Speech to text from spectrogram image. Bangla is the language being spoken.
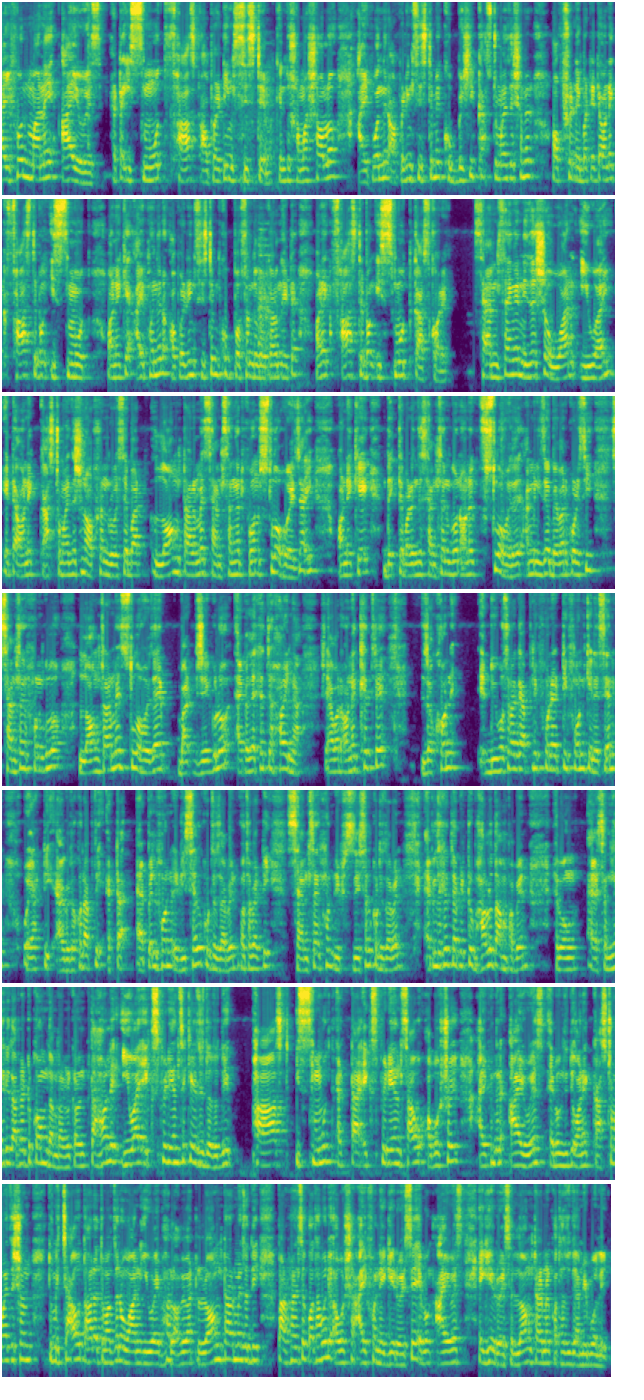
আইফোন মানে আইওএস একটা স্মুথ ফাস্ট অপারেটিং সিস্টেম কিন্তু সমস্যা হলো, আইফোনের অপারেটিং সিস্টেমে খুব বেশি কাস্টমাইজেশনের অপশন নেই বাট এটা অনেক ফাস্ট এবং স্মুথ অনেকে আইফোনের অপারেটিং সিস্টেম খুব পছন্দ করে, কারণ এটা অনেক ফাস্ট এবং স্মুথ কাজ করে। স্যামসাং এর নিজস্ব ওয়ান ইউআই এটা অনেক কাস্টমাইজেশন অপশন রয়েছে বাট লং টার্মে স্যামসাং এর ফোন স্লো হয়ে যায়। অনেকে দেখতে পারেন যে স্যামসাং ফোন অনেক স্লো হয়ে যায়। আমি নিজে ব্যবহার করেছি, স্যামসাং ফোনগুলো লং টার্মে স্লো হয়ে যায় বাট যেগুলো অ্যাপেলের ক্ষেত্রে হয় না। আবার অনেক ক্ষেত্রে যখন দুই বছর আগে আপনি ফোনে একটি ফোন কিনেছেন, ওই একটি যখন আপনি একটা অ্যাপেল ফোন রিসেল করতে যাবেন অথবা একটি স্যামসাং ফোন রিসেল করতে যাবেন অ্যাপেলের ক্ষেত্রে আপনি একটু ভালো দাম পাবেন এবং স্যামসাং ক্ষেত্রে আপনি একটু কম দাম পাবেন। কারণ তাহলে ইউআই এক্সপিরিয়েন্সে কে যেত যদি ফাস্ট স্মুথ একটা এক্সপিরিয়েন্স চাও, অবশ্যই আইফোনের আইওএস এবং যদি অনেক কাস্টমাইজেশন তুমি চাও, তাহলে তোমার জন্য ওয়ান ইউআই ভালো হবে। বাট লং টার্মে যদি পারফরমেন্সের কথা বলি, অবশ্যই আইফোন এগিয়ে রয়েছে এবং আইওএস এগিয়ে রয়েছে। লং টার্মের কথা যদি আমি বলি।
